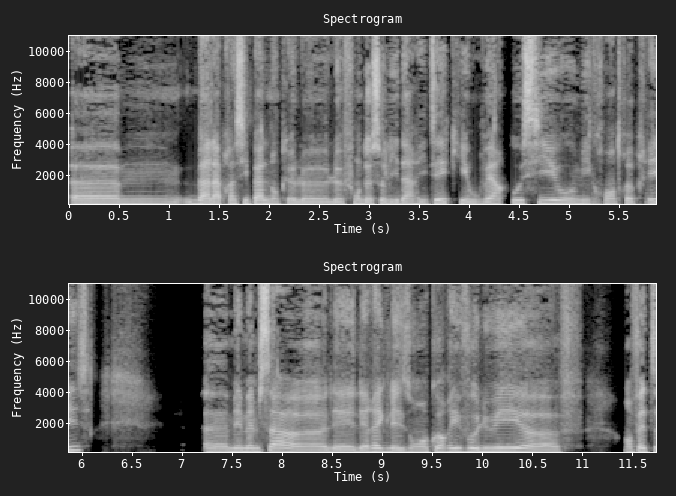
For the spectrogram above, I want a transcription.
ben, la principale, donc le, le, fonds de solidarité, qui est ouvert aussi aux micro-entreprises. mais même ça, les, les, règles, elles ont encore évolué. en fait,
